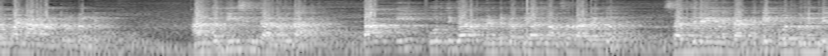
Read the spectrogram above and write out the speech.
రూపాయి నాణ్యం అంత ఉంటుంది. అంత తీసిన దానివల్ల పాపకి పూర్తిగా వెంట్రుకలు తీయాల్సిన అవసరం రాలేదు. సర్జరీ అయిన గంటకే కోలుకునింది.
